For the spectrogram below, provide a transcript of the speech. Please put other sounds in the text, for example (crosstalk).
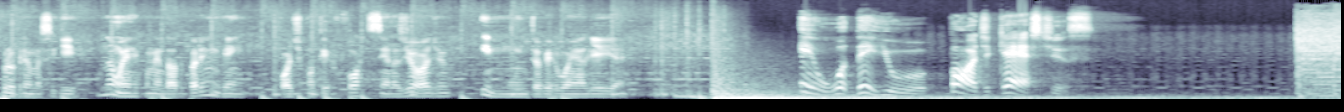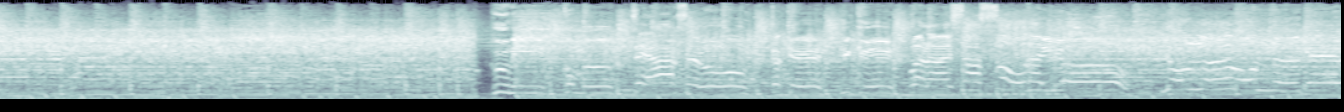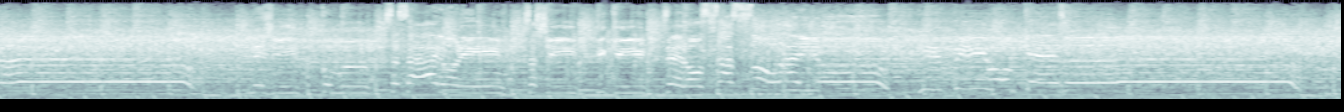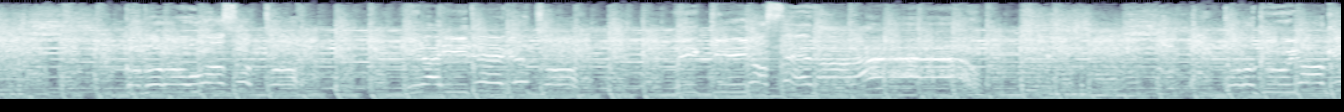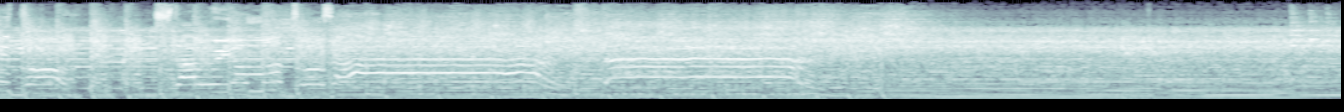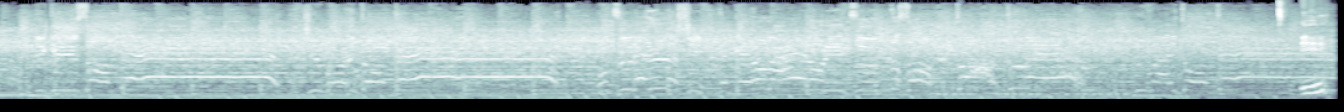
O programa a seguir não é recomendado para ninguém. Pode conter fortes cenas de ódio e muita vergonha alheia. Eu odeio podcasts. E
